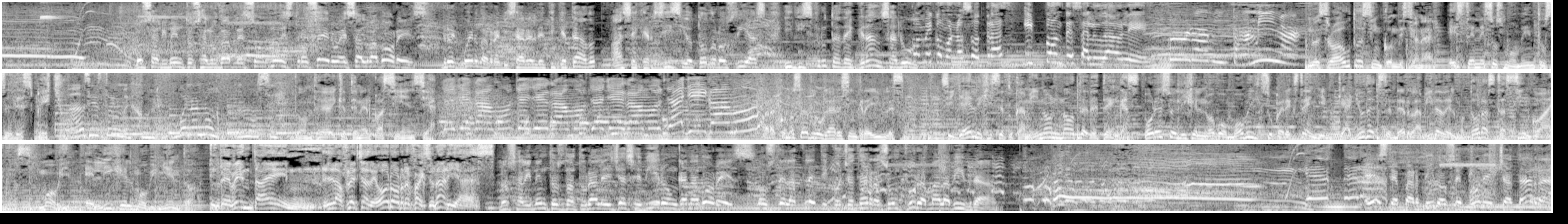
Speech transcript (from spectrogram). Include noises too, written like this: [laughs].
Los alimentos saludables son nuestros héroes salvadores. Recuerda revisar el etiquetado, haz ejercicio todos los días y disfruta de gran salud. Come como nosotras y ponte saludable. Pura vitamina. Nuestro auto es incondicional. Está en esos momentos de despecho. Ah, sí estoy mejor. Bueno, no, no sé. Donde hay que tener paciencia. Ya llegamos, ya llegamos, ya llegamos, ya llegamos. Para conocer lugares increíbles. Si ya elegiste tu camino, no te detengas. Por eso elige el nuevo Móvil Super Extension que ayuda a extender la vida del motor hasta 5 años. Móvil, elige el movimiento. De venta en La Flecha de Oro Refaccionarias. Los alimentos naturales ya se vieron ganadores. Los del Atlético Chatarra son pura mala vibra. Este partido se pone chatarra.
